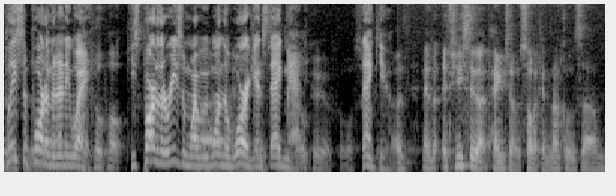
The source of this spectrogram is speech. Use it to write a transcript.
Please support him in uh, any way. He's part of the reason why we uh, won the and war against Eggman. Goku, of course. Thank you. Uh, And if you see that painting on Sonic and Knuckles, um,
